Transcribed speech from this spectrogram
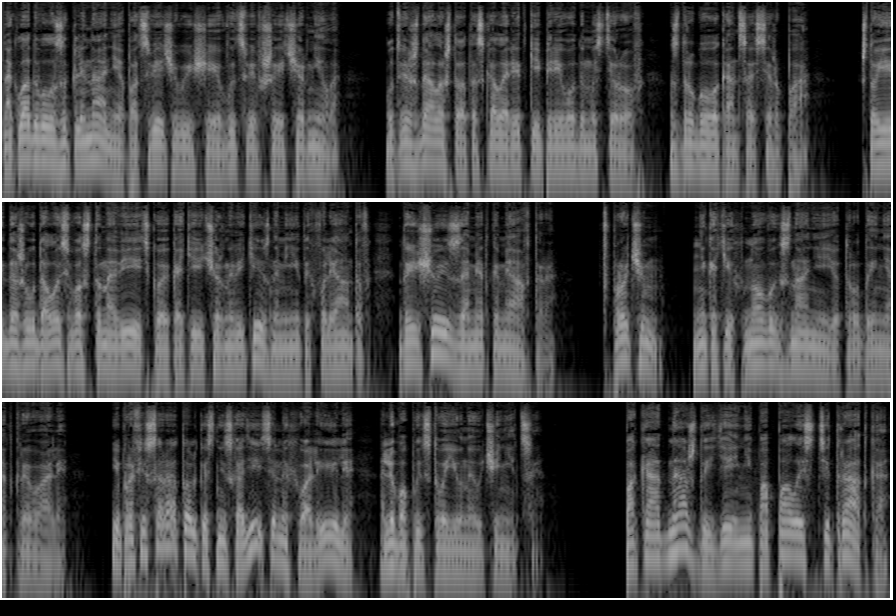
Накладывала заклинания, подсвечивающие выцвевшие чернила. Утверждала, что отыскала редкие переводы мастеров с другого конца серпа. Что ей даже удалось восстановить кое-какие черновики знаменитых фолиантов, да еще и с заметками автора. Впрочем, Никаких новых знаний ее труды не открывали. И профессора только снисходительно хвалили любопытство юной ученицы. Пока однажды ей не попалась тетрадка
